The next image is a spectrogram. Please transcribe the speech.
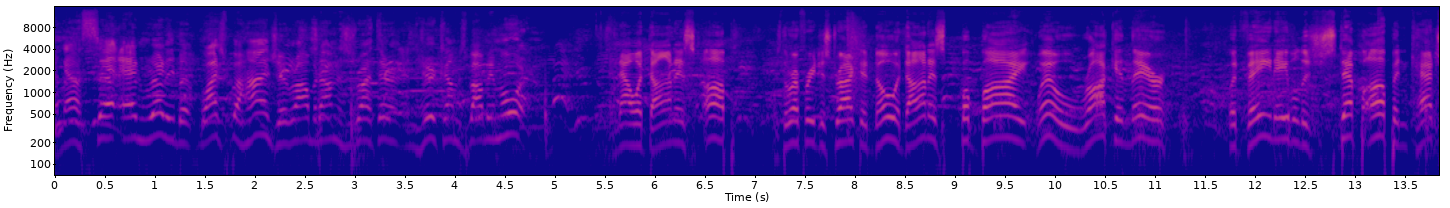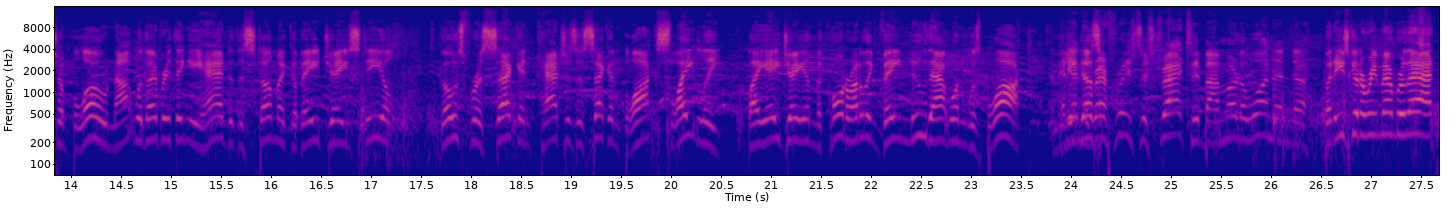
And now set and ready, but watch behind you. Rob Adonis is right there, and here comes Bobby Moore. And now Adonis up. Is the referee distracted? No, Adonis, bye-bye. Well, rocking there. But Vain able to step up and catch a blow, not with everything he had to the stomach of AJ Steele. Goes for a second, catches a second, blocked slightly by AJ in the corner. I don't think Vain knew that one was blocked. And, and he does. The referee's distracted by Murder One, and uh, but he's going to remember that.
